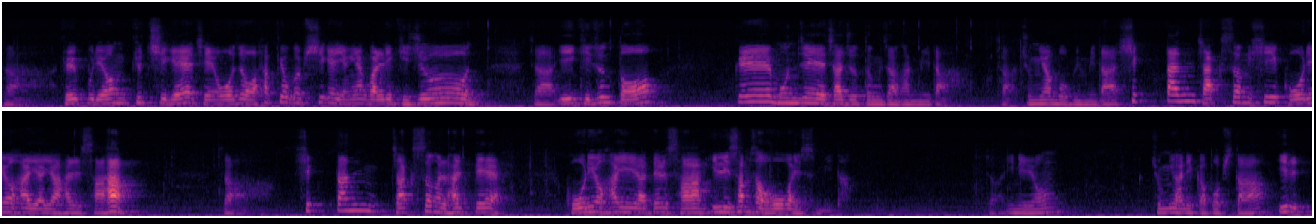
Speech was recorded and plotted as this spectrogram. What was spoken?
자, 교육부령 규칙의 제5조 학교급식의 영양관리 기준 자, 이 기준도 꽤 문제에 자주 등장합니다. 자, 중요한 부분입니다. 식단 작성 시 고려하여야 할 사항. 자, 식단 작성을 할 때 고려하여야 될 사항 1, 2, 3, 4, 5가 있습니다. 자, 이 내용 중요하니까 봅시다. 1.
